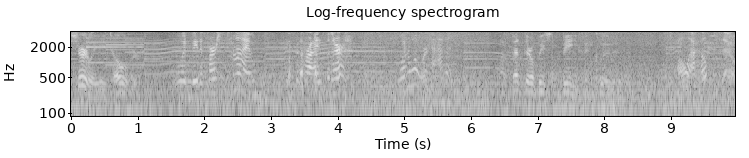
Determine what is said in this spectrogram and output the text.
Surely he told her. It wouldn't be the first time we surprised her. Wonder what we're having. I bet there'll be some beef included. Oh, I hope so.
